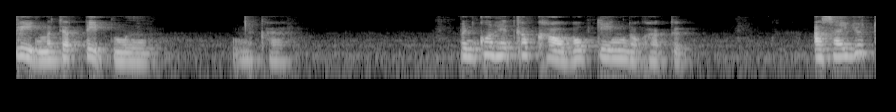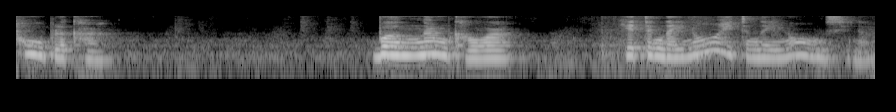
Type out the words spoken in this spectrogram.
กลิ่นมันจะติดมือนะคะ เป็นคนเฮ็ดกับเขาวบ่เก่งดอกค่ะก็อาศัย YouTube แหละค่ะ เบิ่งนํเขาว่าเฮ็ดจังใดน้อเฮ็ดจังใดน้องซี่นะ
